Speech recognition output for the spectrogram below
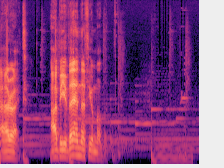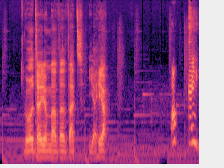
Alright, I'll be there in a few moments. Go tell your mother that you're here. Okay.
